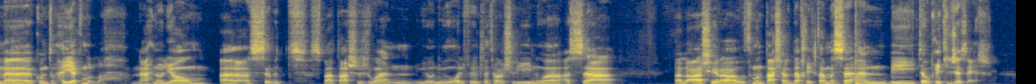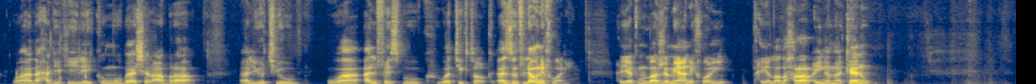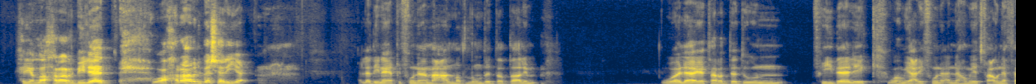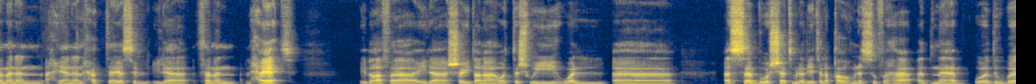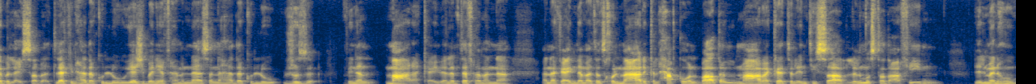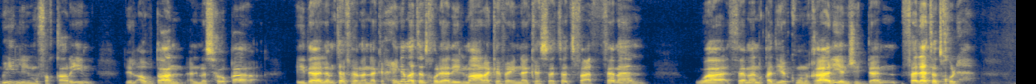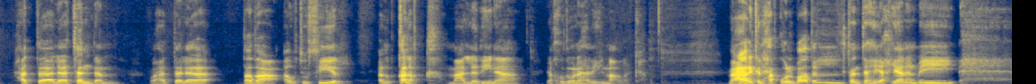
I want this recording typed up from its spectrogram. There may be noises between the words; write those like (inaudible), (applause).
ما كنتم حياكم الله. نحن اليوم آه، السبت 17 جوان يونيو 2023 والساعة العاشرة و18 دقيقة مساء بتوقيت الجزائر. وهذا حديثي إليكم مباشر عبر اليوتيوب والفيسبوك والتيك توك. الزلفلاون إخواني. حياكم الله جميعا إخواني. حيا الله الأحرار أينما كانوا. حيا الله أحرار البلاد وأحرار البشرية الذين يقفون مع المظلوم ضد الظالم ولا يترددون في ذلك وهم يعرفون أنهم يدفعون ثمنا أحيانا حتى يصل إلى ثمن الحياة إضافة إلى الشيطنة والتشويه وال آه، السب والشتم الذي يتلقوه من السفهاء أذناب وذباب العصابات. لكن هذا كله يجب أن يفهم الناس أن هذا كله جزء من المعركة. إذا لم تفهم أن أنك عندما تدخل معارك الحق والباطل معركة الانتصار للمستضعفين للمنهوبين للمفقرين للأوطان المسحوقة إذا لم تفهم أنك حينما تدخل هذه المعركة فإنك ستدفع الثمن وثمن قد يكون غاليا جدا فلا تدخلها حتى لا تندم وحتى لا تضع أو تثير القلق مع الذين يخوضون هذه المعركة. معارك الحق والباطل تنتهي أحيانا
